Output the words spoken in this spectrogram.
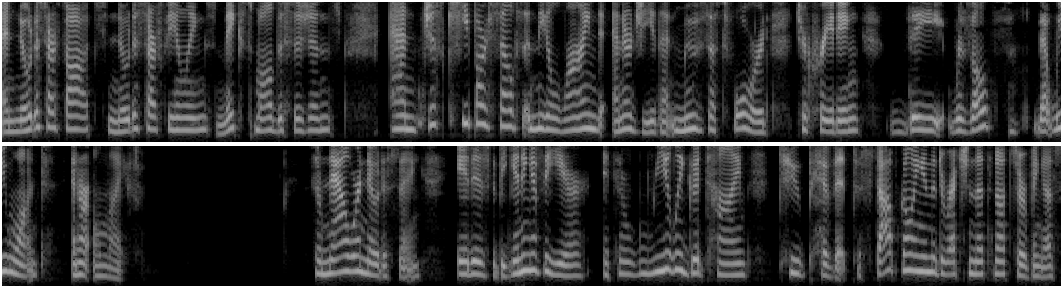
and notice our thoughts, notice our feelings, make small decisions, and just keep ourselves in the aligned energy that moves us forward to creating the results that we want in our own life. So now we're noticing it is the beginning of the year. It's a really good time to pivot, to stop going in the direction that's not serving us,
